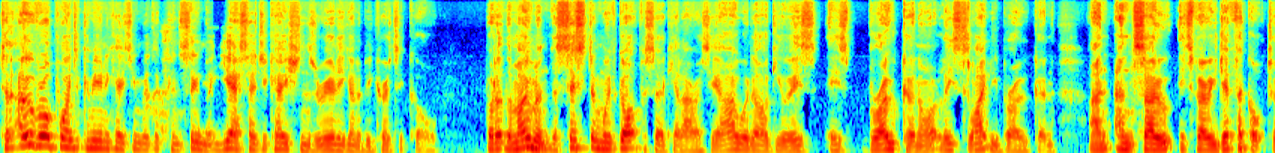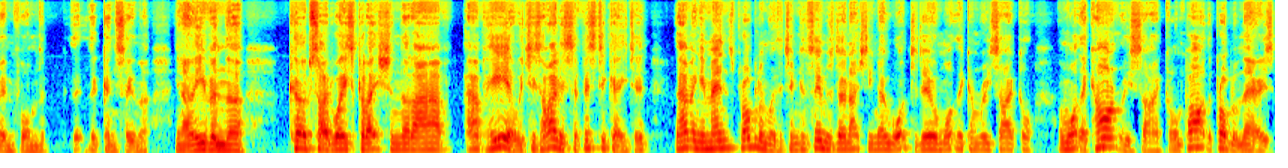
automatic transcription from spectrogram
to the overall point of communicating with the consumer, yes, education is really going to be critical. But at the moment, the system we've got for circularity, I would argue, is is broken or at least slightly broken, and and so it's very difficult to inform the, the, the consumer. You know, even the curbside waste collection that I have have here, which is highly sophisticated, they're having immense problem with it, and consumers don't actually know what to do and what they can recycle and what they can't recycle. And part of the problem there is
